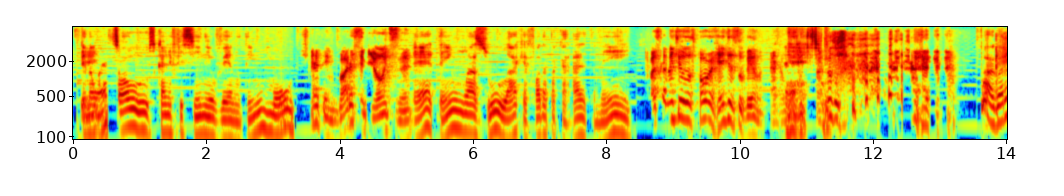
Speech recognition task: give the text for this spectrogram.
Porque não é só os Carnificina e o Venom, tem um monte. É, tem vários simbiontes, né? É, tem um azul lá que é foda pra caralho também. Basicamente os Power Rangers do Venom, cara. É, tipo... Pô, agora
